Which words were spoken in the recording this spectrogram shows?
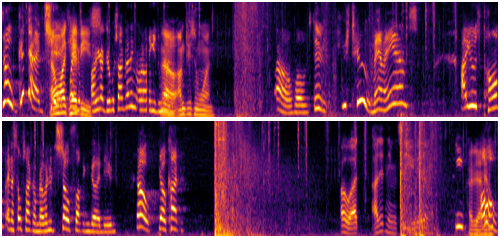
Yo, get that shit. I don't like Wait, heavies. Are you not double shotgunning or only using No, one? I'm using one. Oh, well, then use two, man, hands. I use pump and a soul shotgun, bro, and it's so fucking good, dude. Yo, yo, cunt. oh, I, I didn't even see you hit him. He- I did- I hit oh,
